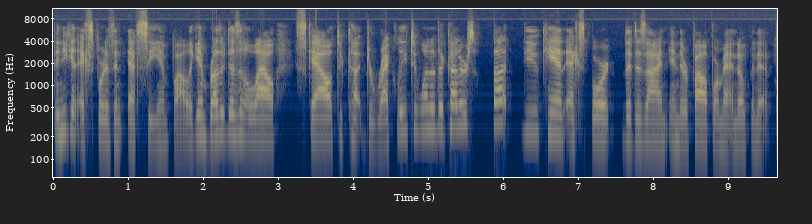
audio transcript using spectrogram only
then you can export as an FCM file. Again, Brother doesn't allow Scal to cut directly to one of their cutters, but you can export the design in their file format and open it.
